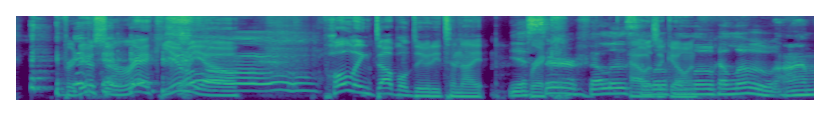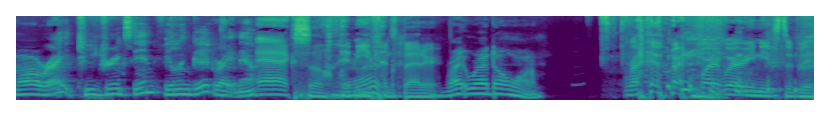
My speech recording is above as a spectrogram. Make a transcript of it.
Producer Rick Yumio pulling double duty tonight. Yes, Rick, sir, fellas. how is hello, it going? Hello, hello. I'm all right. Two drinks in, feeling good right now. Excellent, right. even better. Right where I don't want him. Right, right, right where he needs to be.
